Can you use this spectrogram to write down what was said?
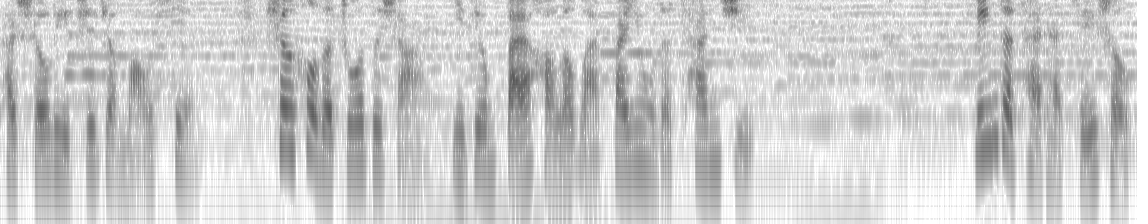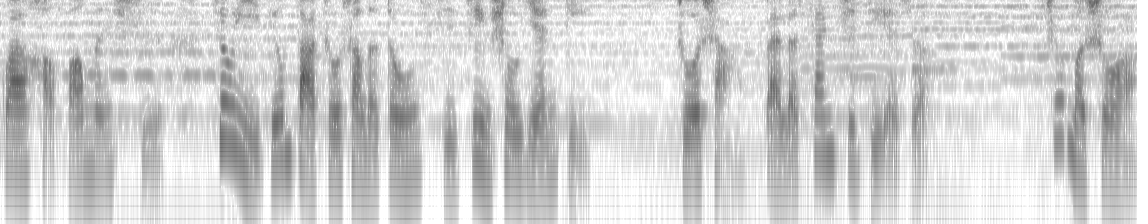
他手里织着毛线，身后的桌子上已经摆好了晚饭用的餐具。琳达太太随手关好房门时，就已经把桌上的东西尽收眼底。桌上摆了三只碟子。这么说，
